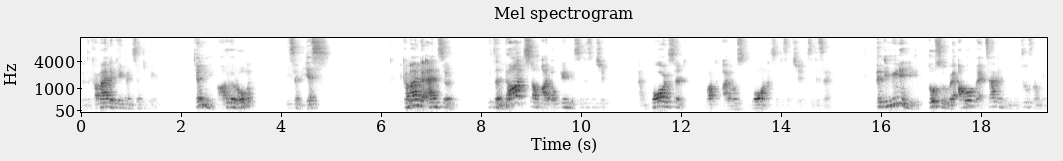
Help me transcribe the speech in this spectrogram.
Then the commander came and said to him, Tell me, are you a Roman? He said, Yes. The commander answered, With a large sum I obtained this citizenship. And Paul said, But I was born a citizenship, citizen. Then immediately those who were about to examine him withdrew from him.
